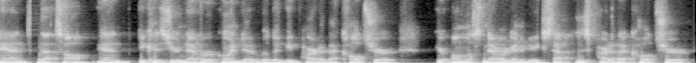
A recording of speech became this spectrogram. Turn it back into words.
And that's all. And because you're never going to really be part of that culture, you're almost never going to be accepted as part of that culture.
